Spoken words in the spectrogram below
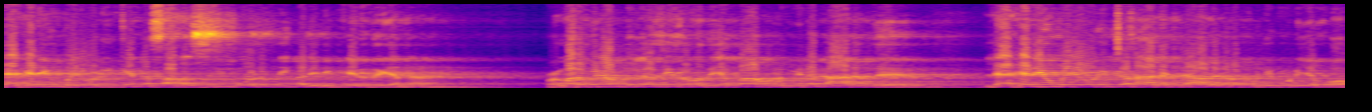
ലഹരി ഉപയോഗിക്കുന്ന സദസ്സിൽ പോലും നിങ്ങൾ ഇരിക്കരുത് എന്നാണ്. ഉമർബിൻ അബ്ദുൽ അസീസ് റളിയല്ലാഹുവിന്റെ കാലത്ത് ലഹരി ഉപയോഗിച്ച നാലഞ്ച് ആളുകളെ പിടികൂടിയപ്പോ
